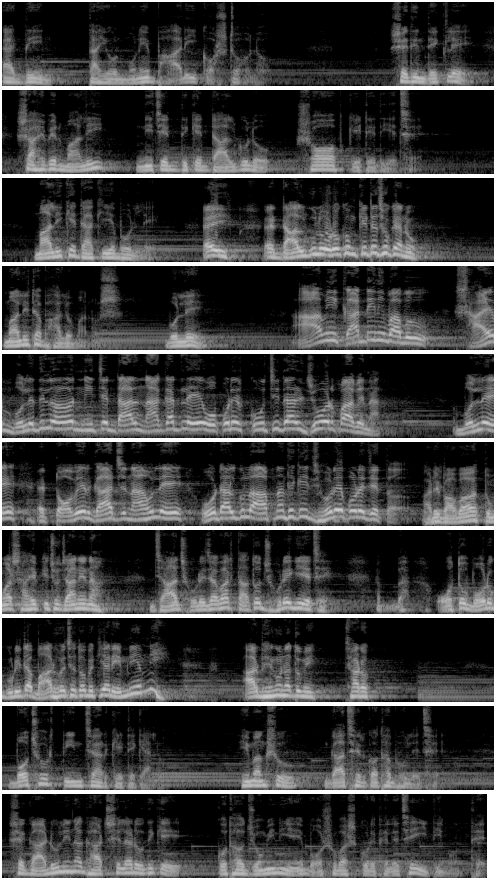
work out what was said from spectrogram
একদিন তাই ওর মনে ভারী কষ্ট হলো। সেদিন দেখলে সাহেবের মালি নিচের দিকের ডালগুলো সব কেটে দিয়েছে। মালিকে ডাকিয়ে বললে এই ডালগুলো ওরকম কেটেছ কেন? মালিটা ভালো মানুষ। বললে আমি কাটিনি বাবু। সাহেব বলে দিল নিচের ডাল না কাটলে ওপরের কচি ডাল জোর পাবে না। বললে টবের গাছ না হলে ও ডালগুলো আপনা থেকেই ঝরে পড়ে যেত। আরে বাবা তোমার সাহেব কিছু জানে না। যা ঝরে যাবার তা তো ঝরে গিয়েছে। অত বড় গুড়িটা বার হয়েছে তবে কি আর এমনি এমনি? আর ভেঙো না তুমি ছাড়ো। বছর তিন চার কেটে গেল। হিমাংশু গাছের কথা ভুলেছে। সে গাডুলিনা ঘাটশিলার ওদিকে কোথাও জমি নিয়ে বসবাস করে ফেলেছে ইতিমধ্যে।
